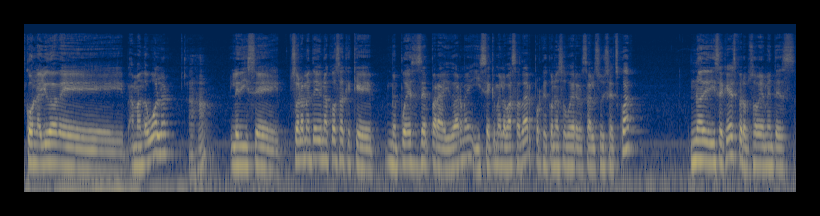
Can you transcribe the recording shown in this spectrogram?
Con la ayuda de Amanda Waller. Ajá. Le dice, solamente hay una cosa que, que me puedes hacer para ayudarme y sé que me lo vas a dar porque con eso voy a regresar al Suicide Squad. Nadie dice qué es, pero pues obviamente es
